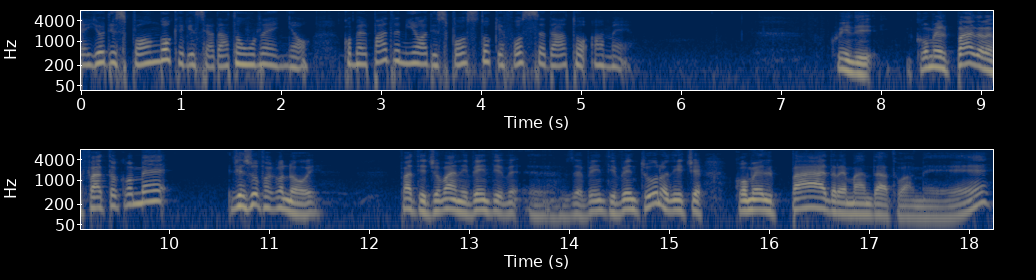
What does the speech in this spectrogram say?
e io dispongo che vi sia dato un regno, come il Padre mio ha disposto che fosse dato a me. Quindi, come il Padre ha fatto con me, Gesù fa con noi. Infatti Giovanni 20, 20 21 dice, come il Padre ha mandato a me,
